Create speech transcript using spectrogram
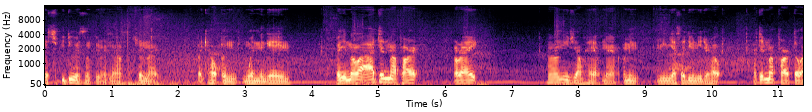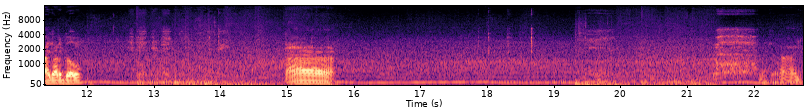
I should be doing something right now. Shouldn't I? Like helping win the game. But you know what? I did my part. Alright? I don't need your help now. I mean, I mean, yes, I do need your help. I did my part, though. I gotta go. Ah. Oh my god.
